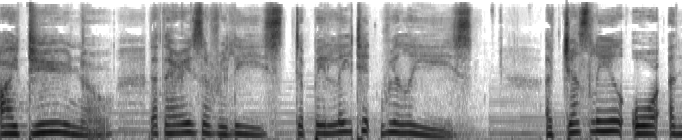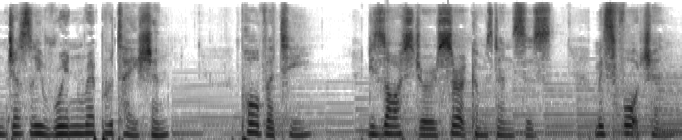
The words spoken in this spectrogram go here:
I do know that there is a release, the belated release, a justly or unjustly ruined reputation, poverty, disastrous circumstances, misfortune.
